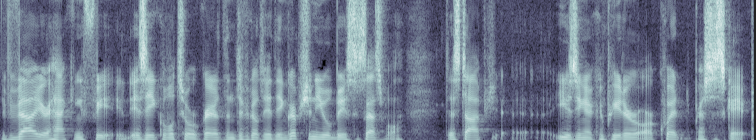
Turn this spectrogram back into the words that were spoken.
if you value your hacking fee is equal to or greater than the difficulty of the encryption, you will be successful. To stop uh, using a computer or quit, press Escape.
